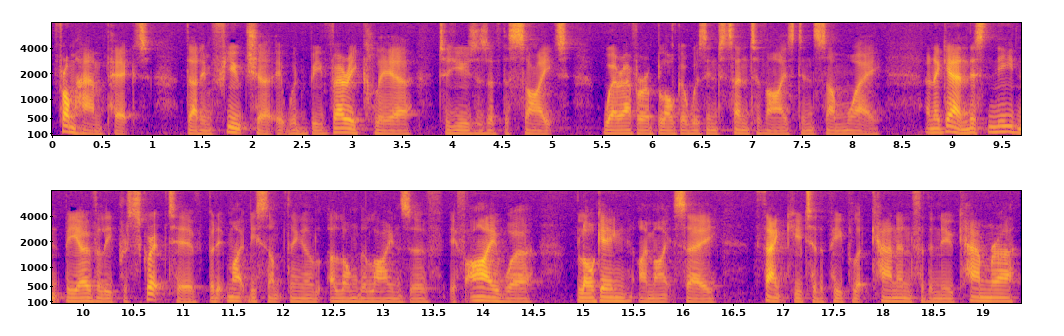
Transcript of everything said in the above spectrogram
from Handpicked that in future it would be very clear to users of the site wherever a blogger was incentivized in some way. And again, this needn't be overly prescriptive, but it might be something al along the lines of if I were blogging, I might say, thank you to the people at Canon for the new camera,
